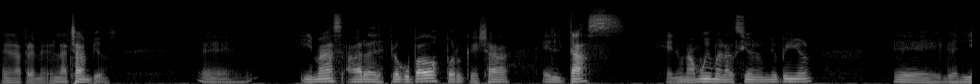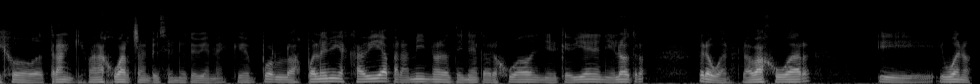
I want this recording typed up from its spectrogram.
en la Premier, en la Champions. Y más ahora despreocupados porque ya el TAS, en una muy mala acción en mi opinión, eh, les dijo, tranqui, van a jugar Champions el año que viene. Que por las polémicas que había, para mí no lo tenía que haber jugado ni el que viene ni el otro. Pero bueno, la va a jugar. Y, bueno,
